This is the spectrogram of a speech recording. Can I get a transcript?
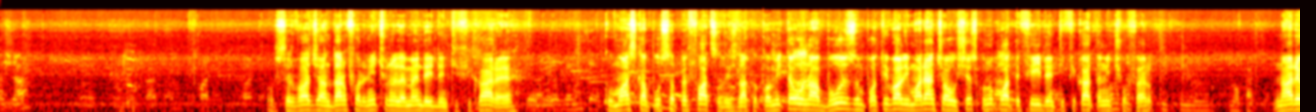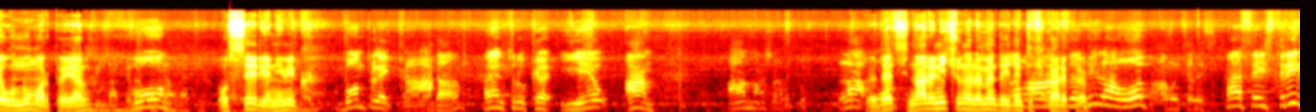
Așa? Observați jandarm fără niciun element de identificare cu masca pusă pe față. Deci dacă comite un abuz împotriva lui Marian Ceaușescu nu poate fi identificat în niciun fel. N-are un număr pe el, Vom, o serie, nimic. vom pleca Da. pentru că eu am, am așa spus, la Vedeți? N-are niciun element de identificare am pe să el. vin la 8 Am înțeles. ca să-i stric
